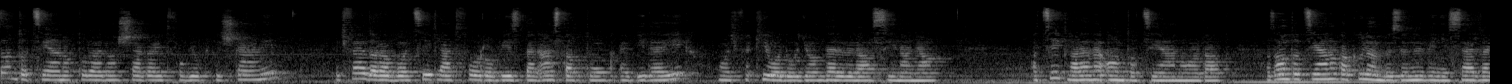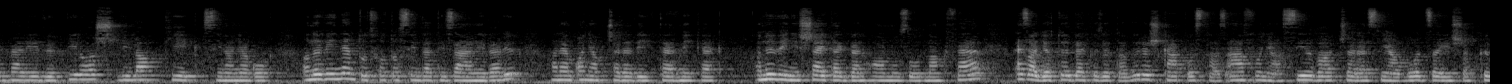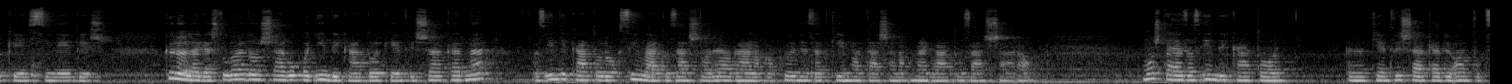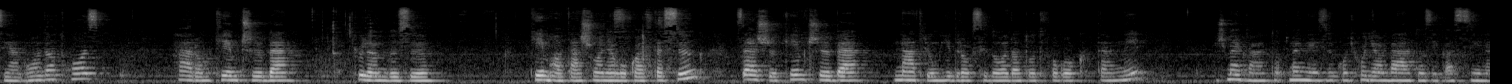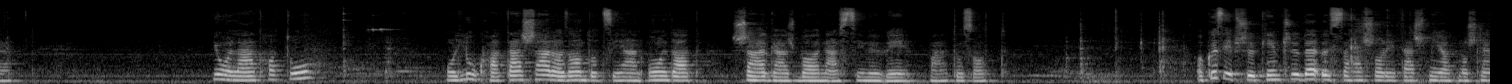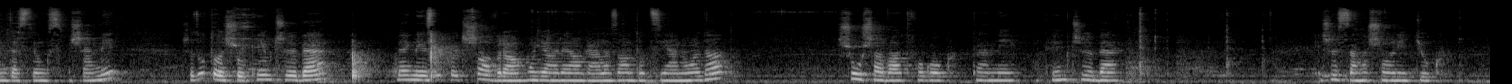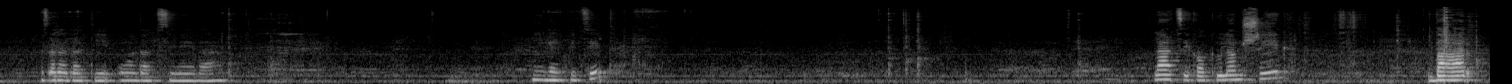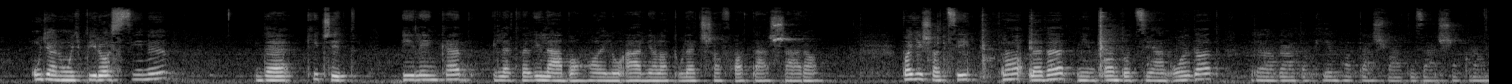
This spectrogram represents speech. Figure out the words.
Az antociánok tulajdonságait fogjuk vizsgálni. Egy feldarabolt ciklát forró vízben áztattunk egy ideig, hogy kioldódjon belőle a színanyag. A cikla leve antocián oldat. Az antociánok a különböző növényi szervekben lévő piros, lila, kék színanyagok. A növény nem tud fotoszintetizálni velük, hanem anyagcseredék termékek. A növényi sejtekben halmozódnak fel, ez adja többek között a vörös káposzta, az áfonya, a szilva, a cseresznye, a bodza és a kökény színét is. Különleges tulajdonságuk, hogy indikátorként viselkednek, az indikátorok színváltozással reagálnak a környezet kémhatásának megváltozására. Most ehhez az indikátorként viselkedő antocián oldathoz három kémcsőbe különböző kémhatású anyagokat teszünk. Az első kémcsőbe nátriumhidroxid oldatot fogok tenni, és megnézzük, hogy hogyan változik a színe. Jól látható, hogy luk hatására az antocián oldat sárgás-barnás színűvé változott. A középső kémcsőbe összehasonlítás miatt most nem teszünk semmit, és az utolsó kémcsőbe megnézzük, hogy savra hogyan reagál az antocián oldat. Sósavat fogok tenni a kémcsőbe, és összehasonlítjuk az eredeti oldat színével. Még egy picit. Látszik a különbség, bár ugyanúgy piros színű, de kicsit élénkebb, illetve lilába hajló árnyalatú lett hatására. Vagyis a cikla leve, mint antocián oldat, reagált a kémhatás változásokra.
